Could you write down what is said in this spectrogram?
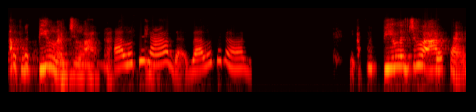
a pupila dilata. Alucinadas, alucinadas. A pupila dilata. Total.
